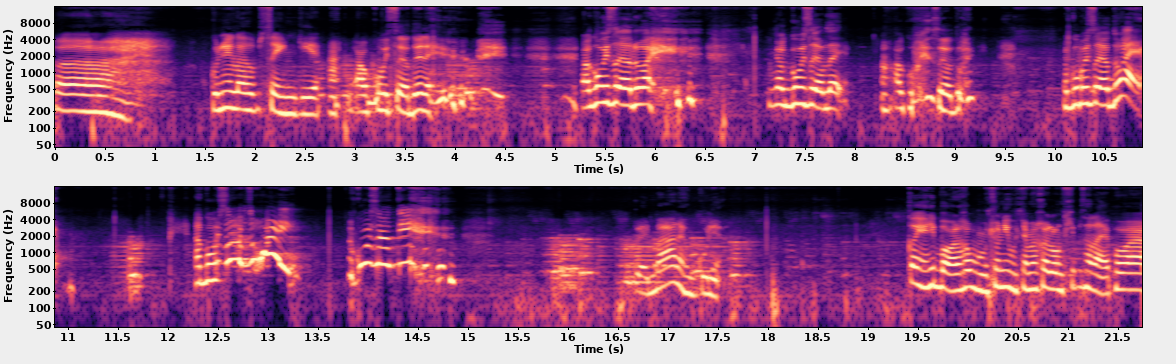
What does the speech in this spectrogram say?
เออกูนี่เริ่มเซ็งจีอะเอากูไปเสิร์ฟด้วยเลยเอากูไปเสิร์ฟด้วยเอากูไปเสิร์ฟเลยเอากูไปเสิร์ฟด้วยเอากูไปเสิร์ฟด้วยเอากูไปเสิร์ฟด้วยเอากูไปเสิร์ฟดิเป็นบ้าอะไรของกูเนี่ย ก็อย่างที่บอกนะครับผมช่วงนี้ผมจะไม่ค่อยลงคลิปเท่าไหร่เพราะว่า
